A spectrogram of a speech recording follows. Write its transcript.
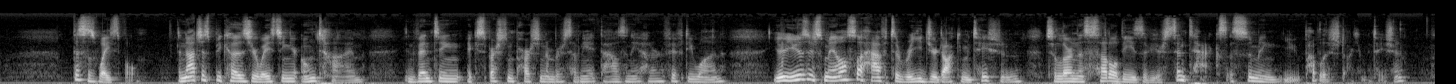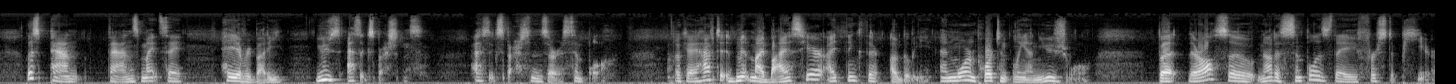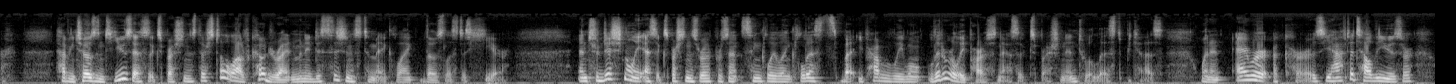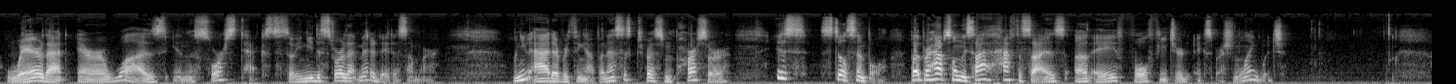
This is wasteful, and not just because you're wasting your own time inventing expression parser number 78851, your users may also have to read your documentation to learn the subtleties of your syntax, assuming you publish documentation. Lisp fans might say, hey everybody, use S expressions. S expressions are simple. Okay, I have to admit my bias here. I think they're ugly, and more importantly, unusual. But they're also not as simple as they first appear. Having chosen to use S expressions, there's still a lot of code to write and many decisions to make, like those listed here. And traditionally, S expressions represent singly linked lists, but you probably won't literally parse an S expression into a list because when an error occurs, you have to tell the user where that error was in the source text, so you need to store that metadata somewhere. When you add everything up, an S expression parser is still simple, but perhaps only half the size of a full-featured expression language.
